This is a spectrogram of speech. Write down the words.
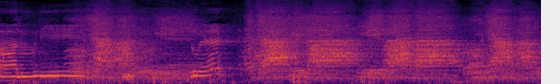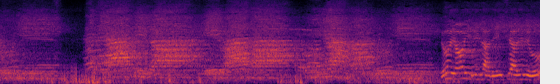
မာလူနီသူပဲတို့ရောဤလိလာတွေဆရာလေးတွေကို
